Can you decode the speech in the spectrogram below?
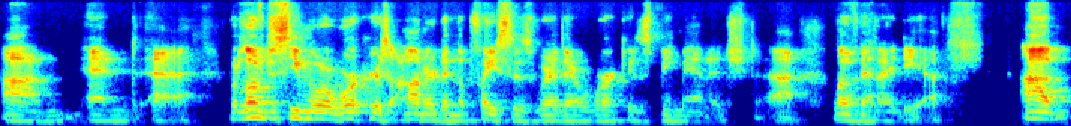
Um, and uh, would love to see more workers honored in the places where their work is being managed. Uh, love that idea. Um,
